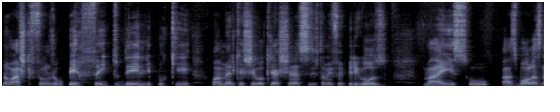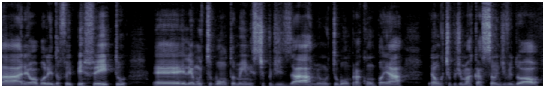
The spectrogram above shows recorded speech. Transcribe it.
Não acho que foi um jogo perfeito dele, porque o América chegou a criar chances e também foi perigoso mas o, as bolas na área, o Arboleda foi perfeito. É, ele é muito bom também nesse tipo de desarme, é muito bom para acompanhar, é um tipo de marcação individual.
